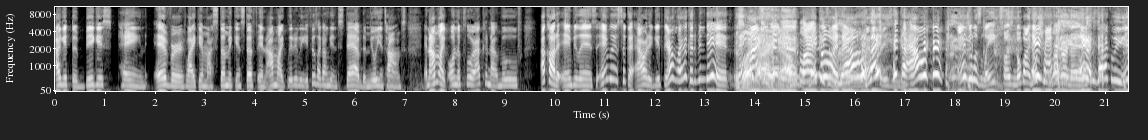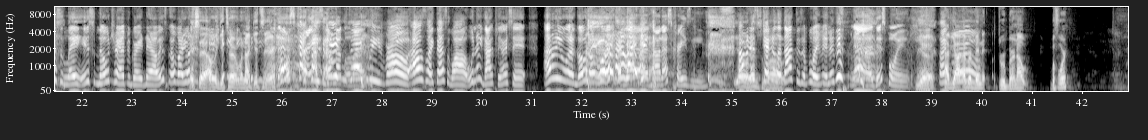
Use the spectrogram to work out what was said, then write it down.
I get the biggest pain ever, like in my stomach and stuff. And I'm like, literally, it feels like I'm getting stabbed a million times. And I'm like on the floor, I could not move. I called an ambulance. The ambulance took an hour to get there. I'm like, I could have been dead. It's like, all right now. like, come on now. That's Like, crazy. Take an hour. Angela's late, so it's nobody, no It's- traffic or nothing. Exactly. It's late. It's no traffic right now. It's nobody on They said I'm gonna get to her when I get to her. That's crazy. I'm not gonna lie. Exactly, bro. I was like, that's wild. When they got there, I said, I don't even want to go no more. Yeah, like, nah, that's crazy. Yo, I'm gonna schedule wild. a doctor's appointment. At this Yeah, at this point, Yeah. Like, Have y'all for ever been through burnout before?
